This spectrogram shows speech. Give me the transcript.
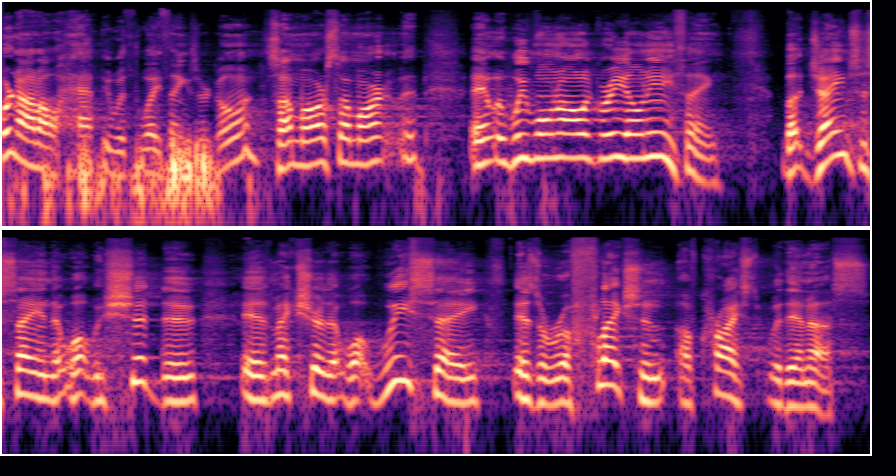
We're not all happy with the way things are going. Some are, some aren't. And we won't all agree on anything. But James is saying that what we should do is make sure that what we say is a reflection of Christ within us.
